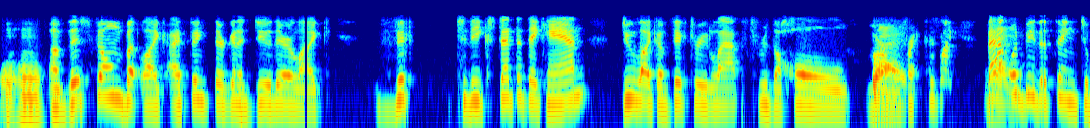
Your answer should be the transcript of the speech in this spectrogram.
mm-hmm. of this film, but like I think they're gonna do their like vic to the extent that they can do like a victory lap through the whole Marvel Right. because like that Right. would be the thing to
